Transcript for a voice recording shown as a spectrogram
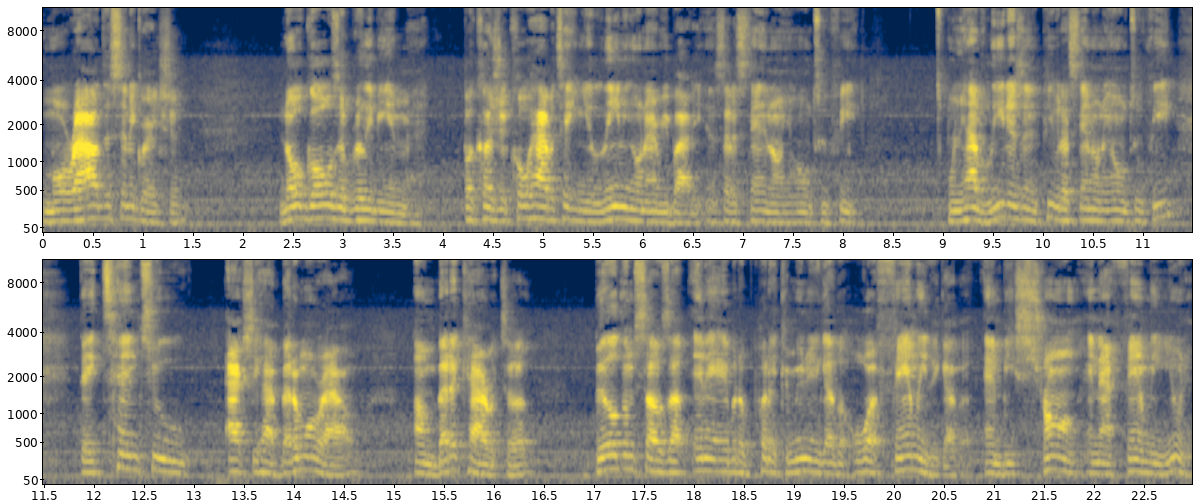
morale disintegration. No goals are really being met because you're cohabitating, you're leaning on everybody instead of standing on your own two feet. When you have leaders and people that stand on their own two feet, they tend to actually have better morale, um, better character, build themselves up, and they're able to put a community together or a family together and be strong in that family unit.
